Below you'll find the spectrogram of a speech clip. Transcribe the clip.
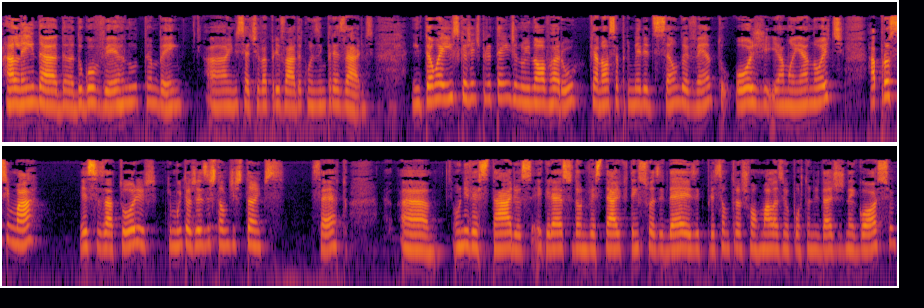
além da, da, do governo, também a iniciativa privada com os empresários. Então é isso que a gente pretende no Inova Haru, que é a nossa primeira edição do evento, hoje e amanhã à noite, aproximar esses atores que muitas vezes estão distantes, certo? Universitários, egressos da universidade que têm suas ideias e que precisam transformá-las em oportunidades de negócio,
